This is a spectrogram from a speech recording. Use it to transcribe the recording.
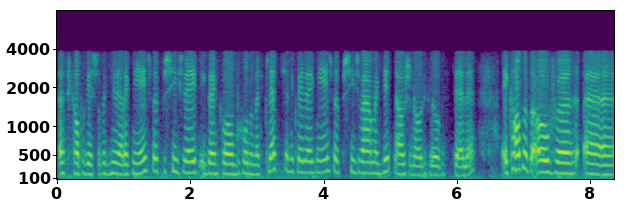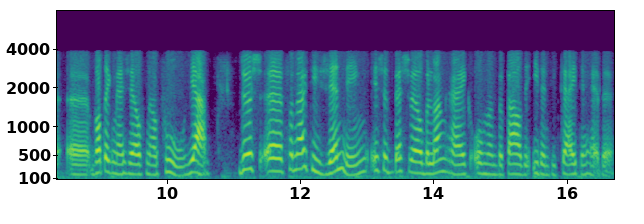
het grappige is dat ik nu eigenlijk niet eens meer precies weet. Ik ben gewoon begonnen met kletsen en ik weet eigenlijk niet eens meer precies waarom ik dit nou zo nodig wilde vertellen. Ik had het over uh, uh, wat ik mijzelf nou voel. Ja, dus uh, vanuit die zending is het best wel belangrijk om een bepaalde identiteit te hebben.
